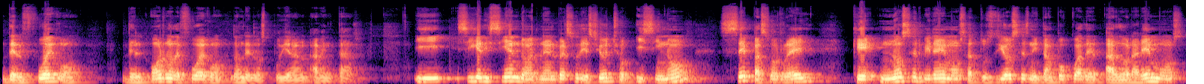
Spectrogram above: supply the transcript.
del fuego, del horno de fuego donde los pudieran aventar. Y sigue diciendo en el verso 18, y si no, sepas, oh rey, que no serviremos a tus dioses ni tampoco adoraremos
